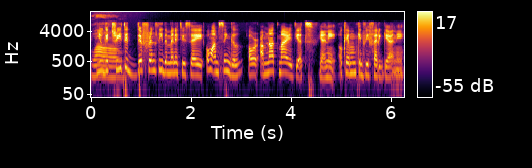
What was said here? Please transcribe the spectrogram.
wow. you get treated differently the minute you say oh I'm single or I'm not married yet. يعني okay ممكن في فرق يعني.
